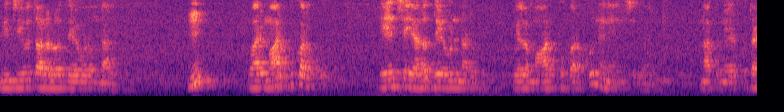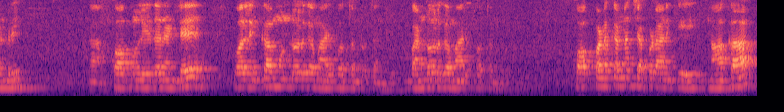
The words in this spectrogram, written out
మీ జీవితాలలో దేవుడు ఉండాలి. వారి మార్పు కొరకు ఏం చేయాలో దేవుడిని అడుగు. వీళ్ళ మార్పు కొరకు నేను ఏం చేయాలి నాకు నేర్పు తండ్రి. కోపం లేదనంటే వాళ్ళు ఇంకా ముండోలుగా మారిపోతుండ్రు తండ్రి. బండోలుగా మారిపోతుండ్రు. కోప్పడకన్నా చెప్పడానికి నాకా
